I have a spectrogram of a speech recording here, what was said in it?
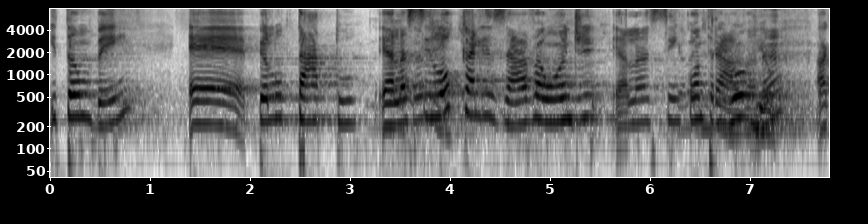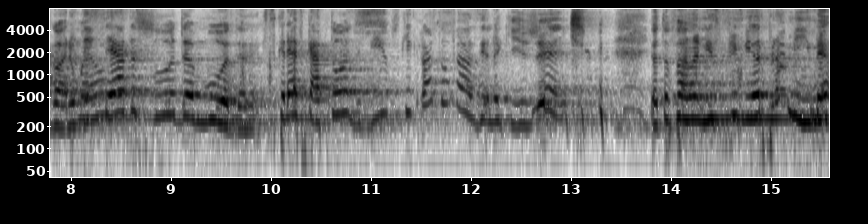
e também é, pelo tato. Ela se Exatamente. localizava onde ela se encontrava, desenvolveu. né? Agora, uma Entendeu? cerda surda muda, escreve 14 livros, o que nós estamos fazendo aqui, gente? Eu estou falando isso primeiro para mim, né?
